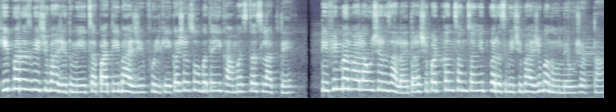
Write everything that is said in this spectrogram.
ही फरसबीची भाजी तुम्ही चपाती भाजी फुलके कशासोबतही खा मस्तच लागते. टिफिन बनवायला उशीर झाला आहे तर अशी पटकन चमचमीत फरसबीची भाजी बनवून देऊ शकता.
